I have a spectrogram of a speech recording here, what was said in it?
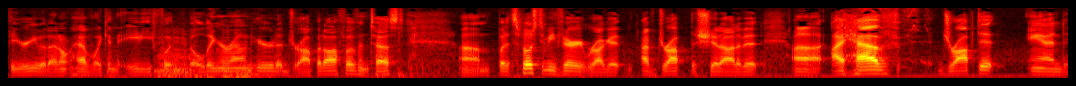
theory, but I don't have like an 80 foot building around here to drop it off of and test. Um, but it's supposed to be very rugged. I've dropped the shit out of it. Uh, I have dropped it and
